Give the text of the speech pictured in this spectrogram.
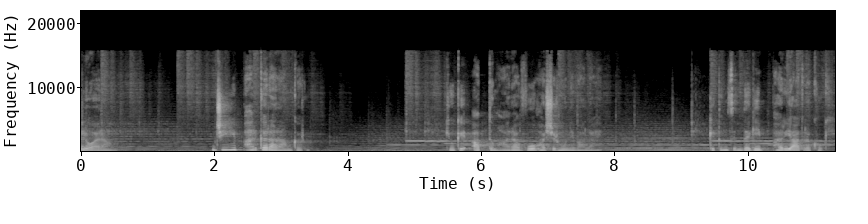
कर लो आराम। जी भर कर आराम करो। क्योंकि अब तुम्हारा वो हशर होने वाला है कि तुम ज़िंदगी भर याद रखोगी।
